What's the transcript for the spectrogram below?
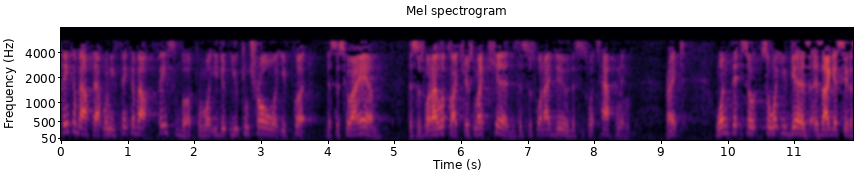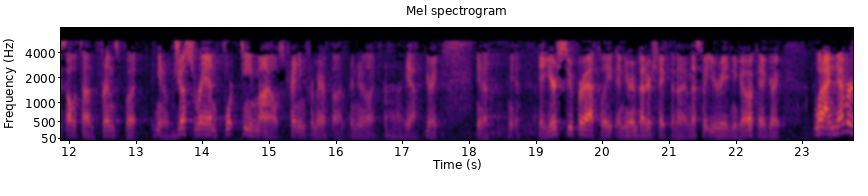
think about that, when you think about Facebook and what you do, you control what you put. This is who I am. This is what I look like. Here's my kids. This is what I do. This is what's happening. Right? One thing, so, so what you get is, is I get see this all the time. Friends put, you know, just ran 14 miles training for marathon. And you're like, ah, yeah, great. You know, yeah, yeah, you're super athlete and you're in better shape than I am. That's what you read and you go, okay, great. What I never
